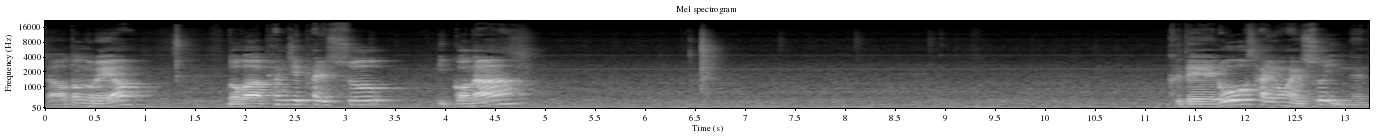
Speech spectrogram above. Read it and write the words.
자, 어떤 노래요? 너가 편집할 수 있거나 그대로 사용할 수 있는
